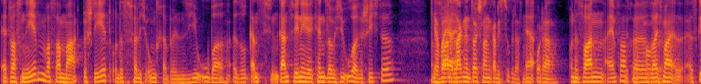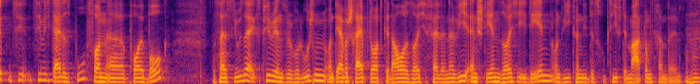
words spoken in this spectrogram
etwas nehmen, was am Markt besteht und es völlig umkrempeln. Siehe Uber. Also ganz, ganz wenige kennen, glaube ich, die Uber-Geschichte. Und ja, war ja lange in Deutschland gar nicht zugelassen. Ja. Oder und es waren einfach, äh, sag ich mal, es gibt ein ziemlich geiles Buch von äh, Paul Bogue. Das heißt User Experience Revolution und der beschreibt dort genau solche Fälle. Ne? Wie entstehen solche Ideen und wie können die disruptiv den Markt umkrempeln? Mhm.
